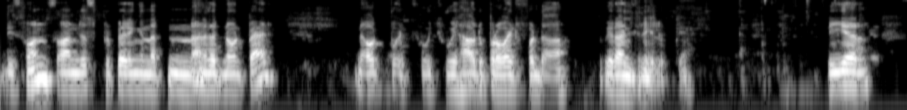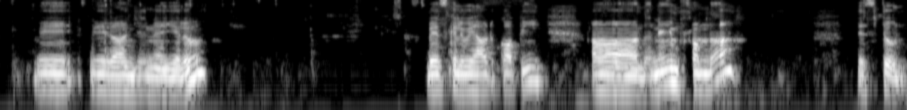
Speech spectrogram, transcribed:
this one. So I'm just preparing in that another notepad. The output which we have to provide for the Viranjanelu. Okay here we Viranjanayulu. Basically, we have to copy uh, the name from the this tool,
